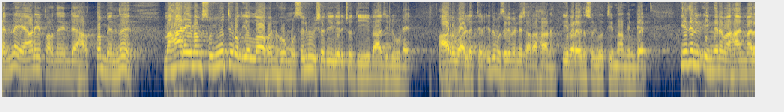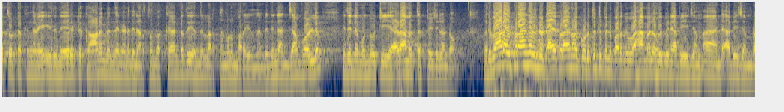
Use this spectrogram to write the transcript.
തന്നെയാണ് ഈ പറഞ്ഞതിന്റെ അർത്ഥം എന്ന് മഹാനൈമം സുയൂത്തി റലിയല്ലാഹുൻഹു മുസ്ലിം വിശദീകരിച്ചു ദീപാജിലൂടെ. ആറ് വാള്യത്തിൽ ഇത് മുസ്ലിമിന്റെ ഷറഹാണ്. ഈ പറയുന്ന സുയൂത്തി ഇമാമിന്റെ ഇതിൽ ഇങ്ങനെ മഹാന്മാരെ തൊട്ടൊക്കെ ഇങ്ങനെ ഇത് നേരിട്ട് കാണുമെന്ന് തന്നെയാണ് ഇതിനർത്ഥം വെക്കേണ്ടത് എന്നുള്ള അർത്ഥങ്ങളും പറയുന്നുണ്ട്. ഇതിന്റെ അഞ്ചാം വാള്യം ഇതിന്റെ മുന്നൂറ്റി ഏഴാമത്തെ പേജിലുണ്ടാവും ഒരുപാട് അഭിപ്രായങ്ങളുണ്ട് കേട്ടോ അഭിപ്രായങ്ങൾ കൊടുത്തിട്ട് പിന്നെ പറഞ്ഞു വഹാമലഹു Ibn Abi Jam and Abi Jamra.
